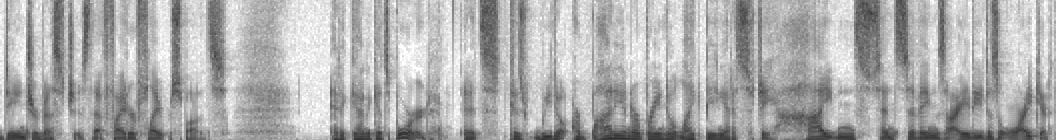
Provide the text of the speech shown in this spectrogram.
danger messages, that fight or flight response and it kind of gets bored. And it's because we don't, our body and our brain don't like being at a, such a heightened sense of anxiety. It doesn't like it.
